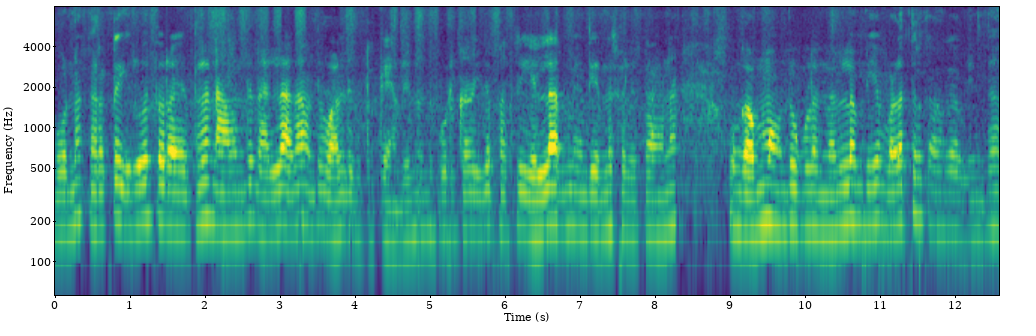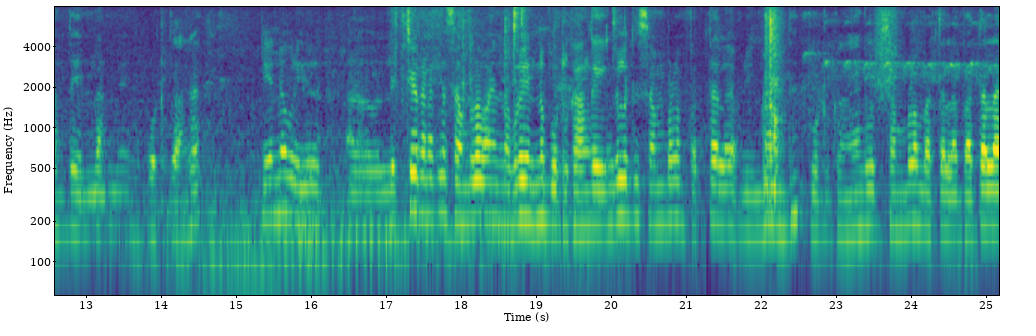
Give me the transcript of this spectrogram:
போனால் கரெக்டாக இருபத்தோராயிரத்தில் நான் வந்து நல்லா தான் வந்து வாழ்ந்துக்கிட்டு இருக்கேன் அப்படின்னு வந்து போட்டிருக்காரு. இதை பார்த்து எல்லாருமே வந்து என்ன சொல்லியிருக்காங்கன்னா உங்கள் அம்மா வந்து உங்களை நல்லபடியாக வளர்த்துருக்காங்க அப்படின்னு தான் வந்து எல்லாருமே வந்து போட்டிருக்காங்க. என்ன ஒரு லட்சக்கணக்கில் சம்பளம் வாங்கினா கூட என்ன போட்டிருக்காங்க? எங்களுக்கு சம்பளம் பத்தலை அப்படின்னு தான் வந்து போட்டிருக்காங்க. எங்களுக்கு சம்பளம் பத்தலை பத்தலை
